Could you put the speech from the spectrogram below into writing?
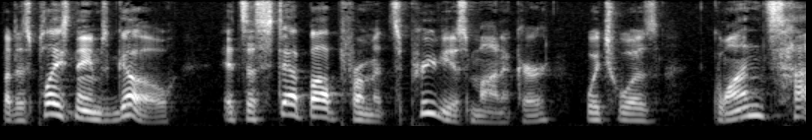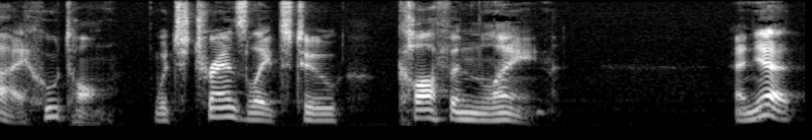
But as place names go, it's a step up from its previous moniker, which was Guancai Hutong, which translates to Coffin Lane. And yet,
